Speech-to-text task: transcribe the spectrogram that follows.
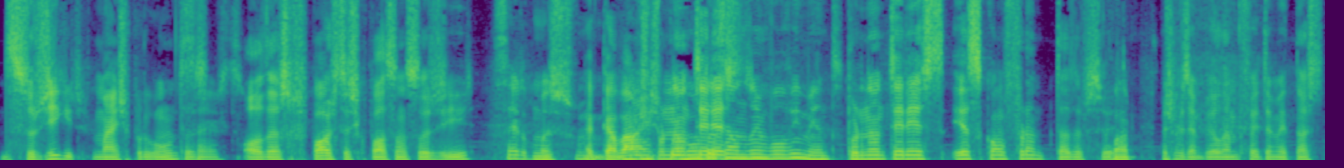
de surgir mais perguntas Certo. ou das respostas que possam surgir Certo, mas Acabámos mais por não ter esse- é um desenvolvimento. por não ter esse, esse confronto, estás a perceber? Claro. Mas, por exemplo, eu lembro perfeitamente, nós,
